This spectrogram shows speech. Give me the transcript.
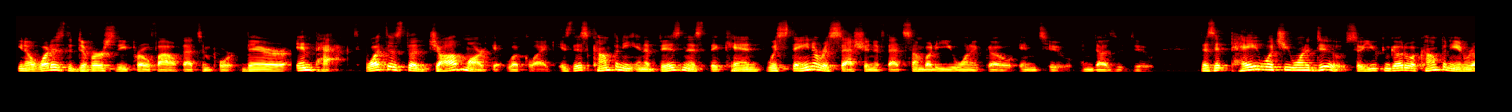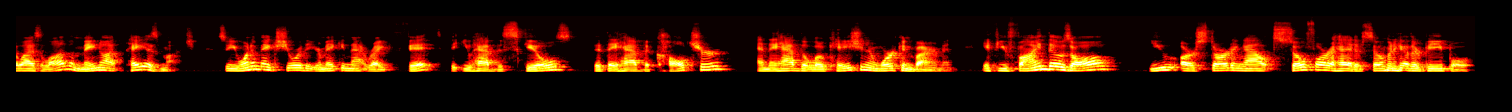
you know what is the diversity profile if that's important their impact what does the job market look like is this company in a business that can withstand a recession if that's somebody you want to go into and does it do does it pay what you want to do so you can go to a company and realize a lot of them may not pay as much so you want to make sure that you're making that right fit that you have the skills that they have the culture and they have the location and work environment. If you find those all, you are starting out so far ahead of so many other people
